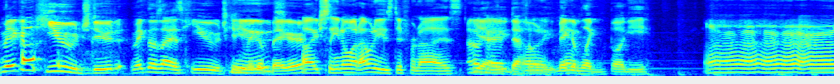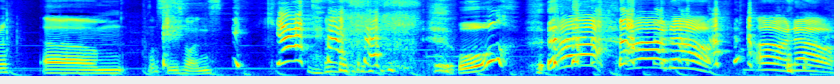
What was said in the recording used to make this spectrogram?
Make them huge, dude. Make those eyes huge. Can you make them bigger? Oh, actually, you know what? I want to use different eyes. Yeah, Okay. you definitely Oh, make them like buggy. Uh, um, what's these ones? Oh! Oh no! Oh no!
